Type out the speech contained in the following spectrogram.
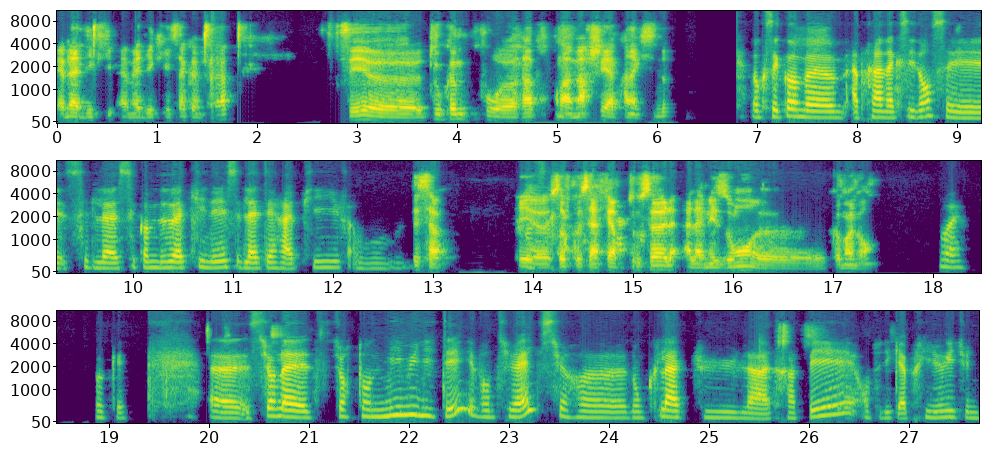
elle m'a décrit, elle m'a décrit ça comme ça. C'est euh, tout comme pour euh, apprendre à marcher après un accident. Donc c'est comme euh, après un accident, c'est c'est de la, c'est comme de la kiné, c'est de la thérapie. C'est ça. Et sauf que c'est à faire tout seul à la maison comme un grand. Ouais. Ok. Euh, sur, la, sur ton immunité éventuelle, sur euh, donc là tu l'as attrapé, on te dit qu'a priori tu ne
